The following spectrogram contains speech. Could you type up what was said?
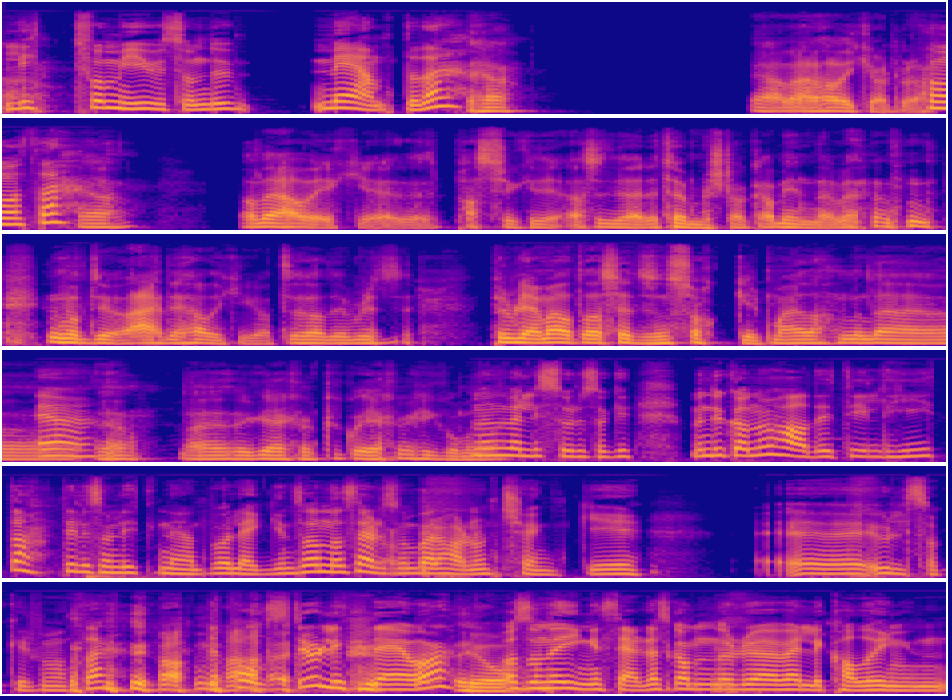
litt for mye ut som du mente det, Ja. ja, nei, det hadde ikke vært bra. på en måte. Ja. Og det hadde ikke Det passer jo ikke, altså de der tømmerstokka mine. Men, måtte jo, nei, det hadde ikke gått. Det hadde blitt, problemet er at det hadde sett ut som sokker på meg, da. Men det er jo Ja. ja. Nei, jeg kan, ikke, jeg kan ikke gå med Men det. veldig store sokker. Men du kan jo ha de til hit, da. Til liksom litt ned på leggen sånn. Da ser det ut som du bare har noen chunky eh, ullsokker, på en måte. Ja, Det polstrer jo litt, det òg. Og så når ingen ser det, så kan, når du er veldig kald og ingen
